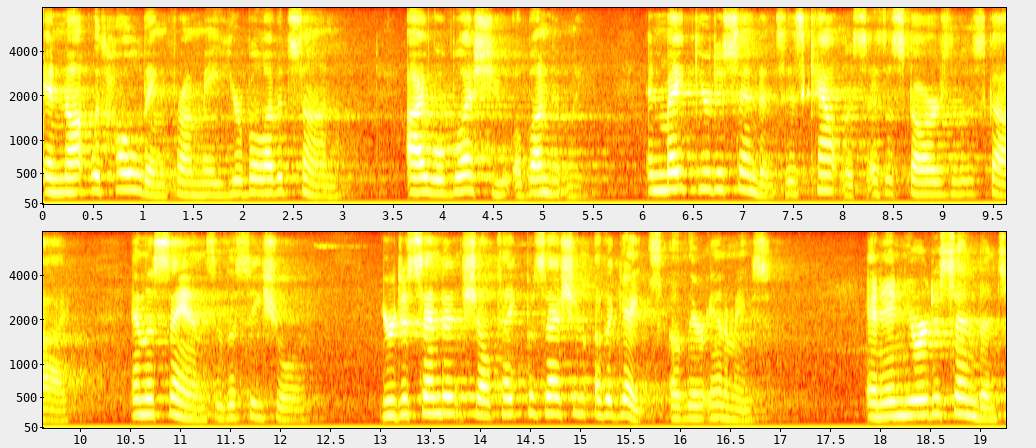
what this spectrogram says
in not withholding from me your beloved Son, I will bless you abundantly and make your descendants as countless as the stars of the sky and the sands of the seashore. Your descendants shall take possession of the gates of their enemies. And in your descendants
